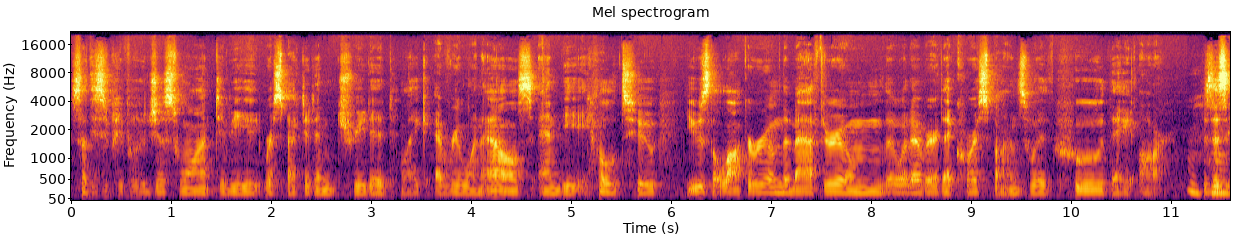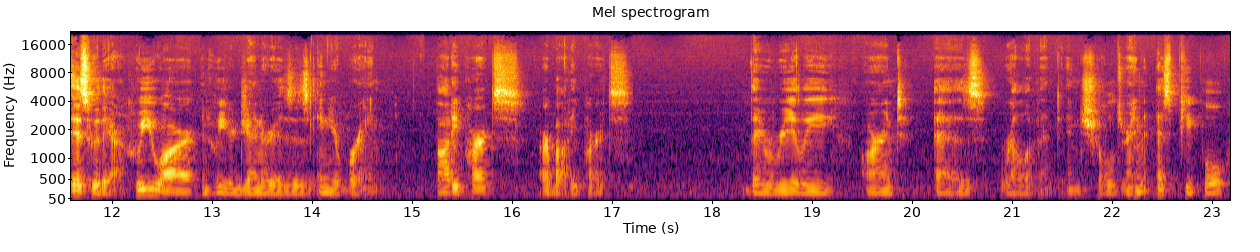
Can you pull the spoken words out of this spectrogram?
So these are people who just want to be respected and treated like everyone else and be able to use the locker room, the bathroom, the whatever that corresponds with who they are. Because this mm-hmm. is who they are. Who you are and who your gender is is in your brain. Body parts are body parts. They really aren't as relevant in children as people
